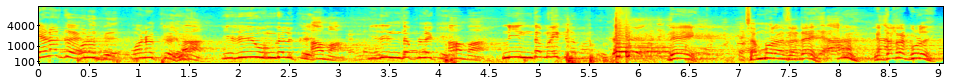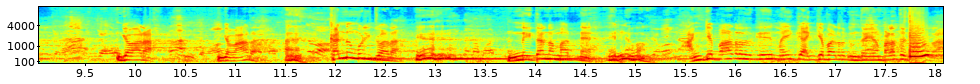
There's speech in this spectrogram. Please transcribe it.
எனக்கு. உனக்கு. உனக்கு. ஆ. இது உங்களுக்கு. ஆமா. இது இந்த பிள்ளைக்கு. ஆமா. நீ இந்த மைக்கில் பாரு டேய் சம்முராஜா டேய் இங்க தள்ளுற கூடு. இங்க வாடா. இங்க வாடா. கண்ணு மூடிட்டு வாடா. இன்னைக்கு தான் நான் மாட்டினேன் என்னவா அங்க பாடுறதுக்கு மைக்கு அங்க பாடுறதுக்கு இந்த என் பழத்தை சொல்றா.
